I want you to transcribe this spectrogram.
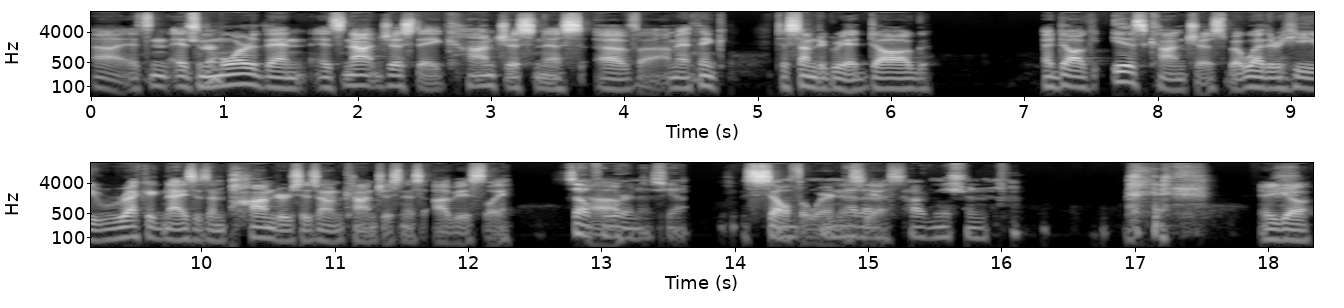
Uh, it's it's Sure. more than it's not just a consciousness of. Uh, I mean, I think to some degree a dog, a dog is conscious, but whether he recognizes and ponders his own consciousness, obviously, Self-awareness. yeah. self awareness. Yes, Cognition. there you go.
